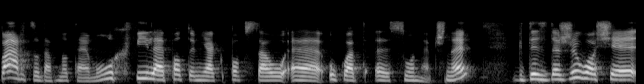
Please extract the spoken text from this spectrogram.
bardzo dawno temu, chwilę po tym, jak powstał e, układ e, słoneczny, gdy zdarzyło się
